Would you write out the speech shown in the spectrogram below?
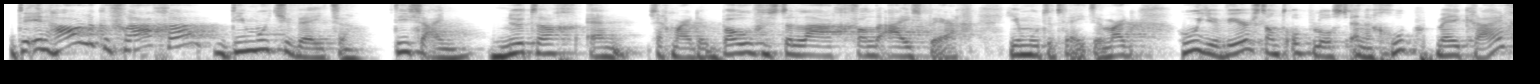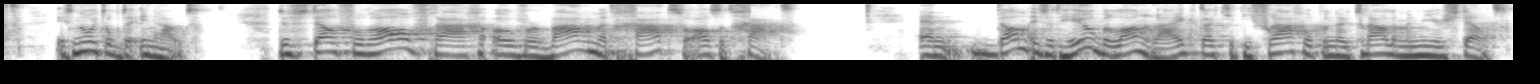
de inhoudelijke vragen, die moet je weten die zijn nuttig en zeg maar de bovenste laag van de ijsberg. Je moet het weten. Maar hoe je weerstand oplost en een groep meekrijgt, is nooit op de inhoud. Dus stel vooral vragen over waarom het gaat zoals het gaat. En dan is het heel belangrijk dat je die vragen op een neutrale manier stelt.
